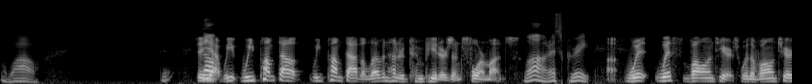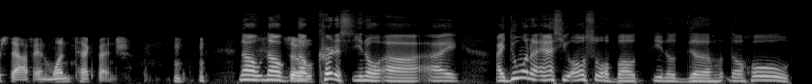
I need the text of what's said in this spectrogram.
Wow! So Now- yeah, we, we pumped out we pumped out 1,100 computers in four months Wow, that's great. uh, with with volunteers, with a volunteer staff and one tech bench. Now, now, So- now, Curtis, you know, uh, I I do want to ask you also about you know the the whole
